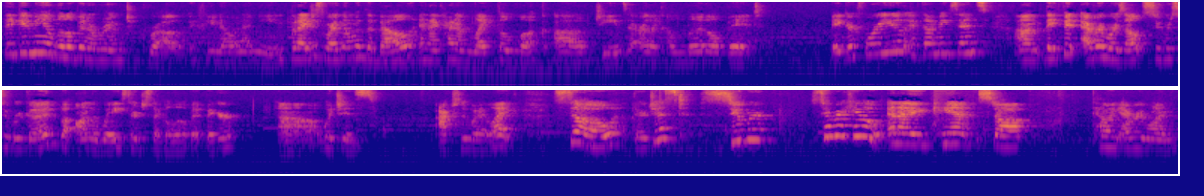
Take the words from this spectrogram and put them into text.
they give me a little bit of room to grow if you know what I mean. But I just wear them with a belt and I kind of like the look of jeans that are like a little bit bigger for you if that makes sense. Um, they fit everywhere else super super good but on the waist they're just like a little bit bigger uh, which is actually what I like. So they're just super super cute and I can't stop telling everyone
